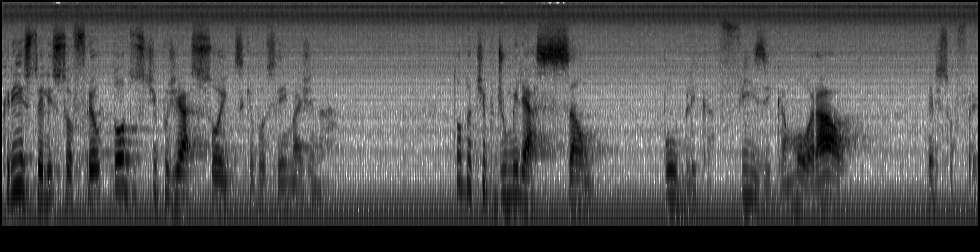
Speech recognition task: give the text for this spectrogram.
Cristo ele sofreu todos os tipos de açoites que você imaginar. Todo tipo de humilhação pública, física, moral, ele sofreu.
